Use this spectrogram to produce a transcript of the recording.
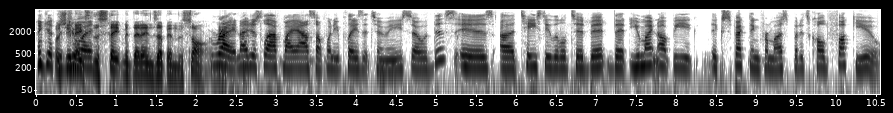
I get Well, the she joy. makes the statement that ends up in the song. Right, and I just laugh my ass off when he plays it to me. So this is a tasty little tidbit that you might not be expecting from us, but it's called "fuck you."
